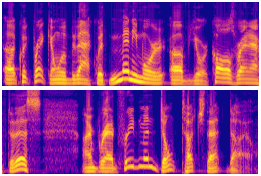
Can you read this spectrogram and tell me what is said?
uh, quick break and we'll be back with many more of your calls right after this. I'm Brad Friedman. Don't touch that dial.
